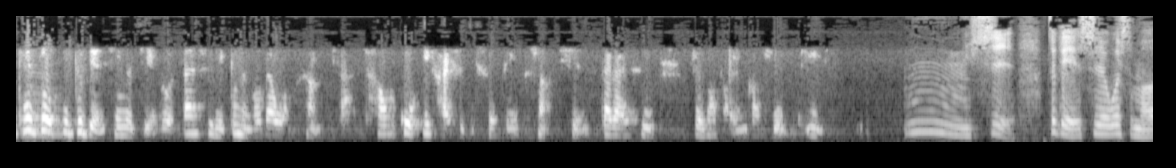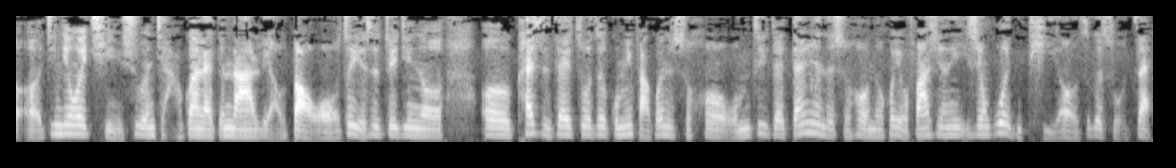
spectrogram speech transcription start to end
你可以做出不减轻的结论，但是你不能够在网上加，超过一开始你设定的上限，大概是最高法院告诉我们的意思。嗯，是这个也是为什么呃，今天会请书文检察官来跟大家聊到哦，这也是最近呢呃开始在做这个国民法官的时候，我们自己在担任的时候呢，会有发现一些问题哦，这个所在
